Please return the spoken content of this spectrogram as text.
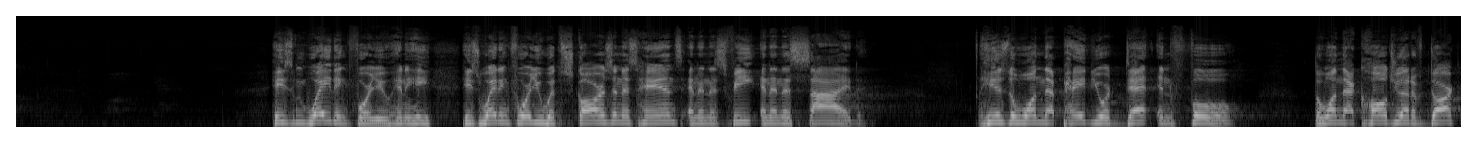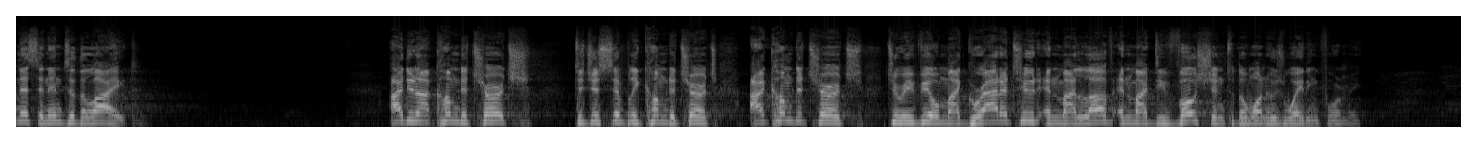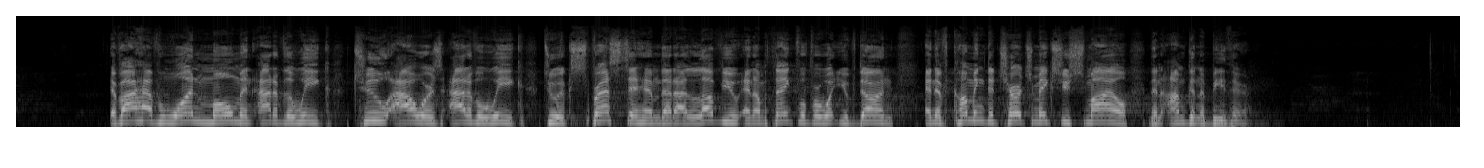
He's waiting for you and he, he's waiting for you with scars in his hands and in his feet and in his side. He is the one that paid your debt in full. The one that called you out of darkness and into the light. I do not come to church to just simply come to church. I come to church to reveal my gratitude and my love and my devotion to the one who's waiting for me. If I have one moment out of the week, two hours out of a week to express to him that I love you and I'm thankful for what you've done, and if coming to church makes you smile, then I'm going to be there.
